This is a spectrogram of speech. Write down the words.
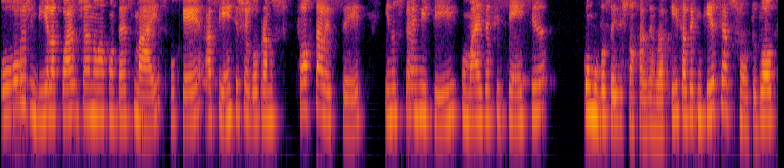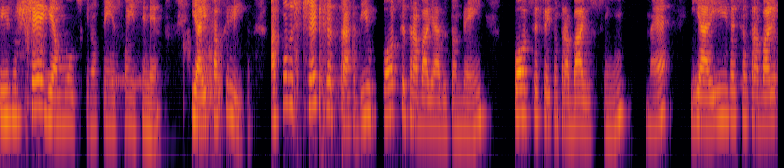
hoje em dia ela quase já não acontece mais, porque a ciência chegou para nos fortalecer e nos permitir, com mais eficiência, como vocês estão fazendo aqui, fazer com que esse assunto do autismo chegue a muitos que não têm esse conhecimento. E aí facilita. Mas quando chega tardio, pode ser trabalhado também, pode ser feito um trabalho sim, né? E aí vai ser um trabalho,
